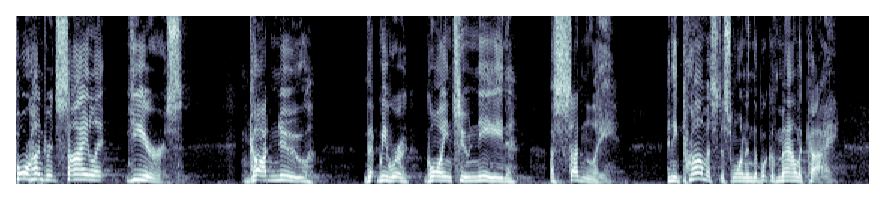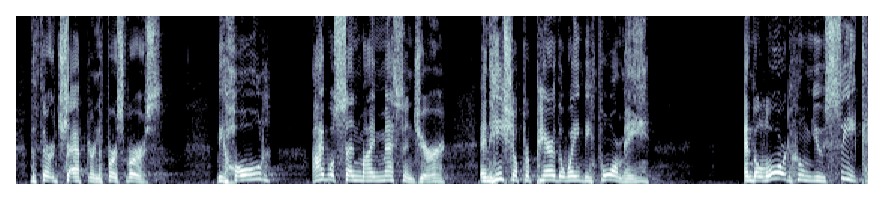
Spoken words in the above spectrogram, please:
400 silent years. God knew that we were going to need a suddenly. And he promised us one in the book of Malachi, the third chapter and the first verse. Behold, I will send my messenger, and he shall prepare the way before me. And the Lord whom you seek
